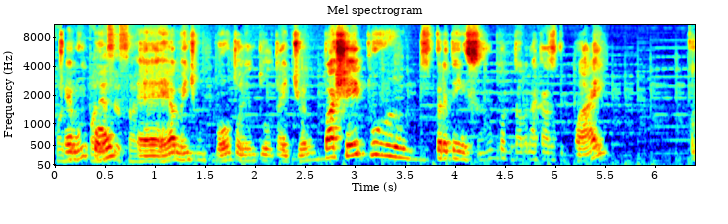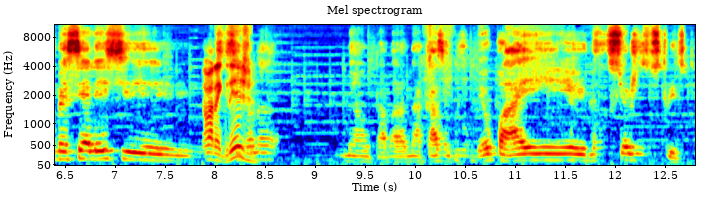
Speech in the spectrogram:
Pode, É muito pode bom, acessar. é realmente muito bom, tô lendo pelo Taitiano. Baixei por despretensão quando tava na casa do pai. Comecei a ler esse. Tava na igreja? semana- Não, tava na casa do meu pai, não o Senhor Jesus Cristo.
